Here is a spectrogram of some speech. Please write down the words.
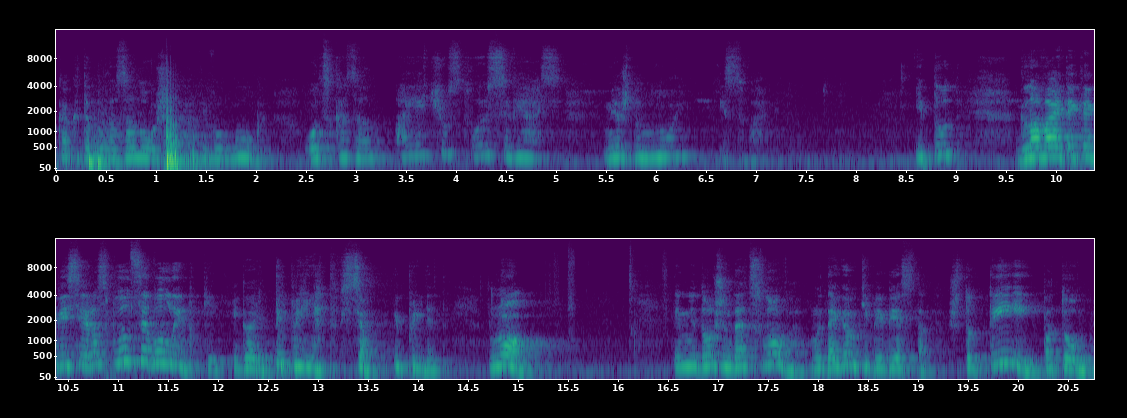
как это было заложено в его губы, он сказал, а я чувствую связь между мной и с вами. И тут глава этой комиссии расплылся в улыбке и говорит, ты принят, все, ты принят. Но ты мне должен дать слово, мы даем тебе место, что ты потом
